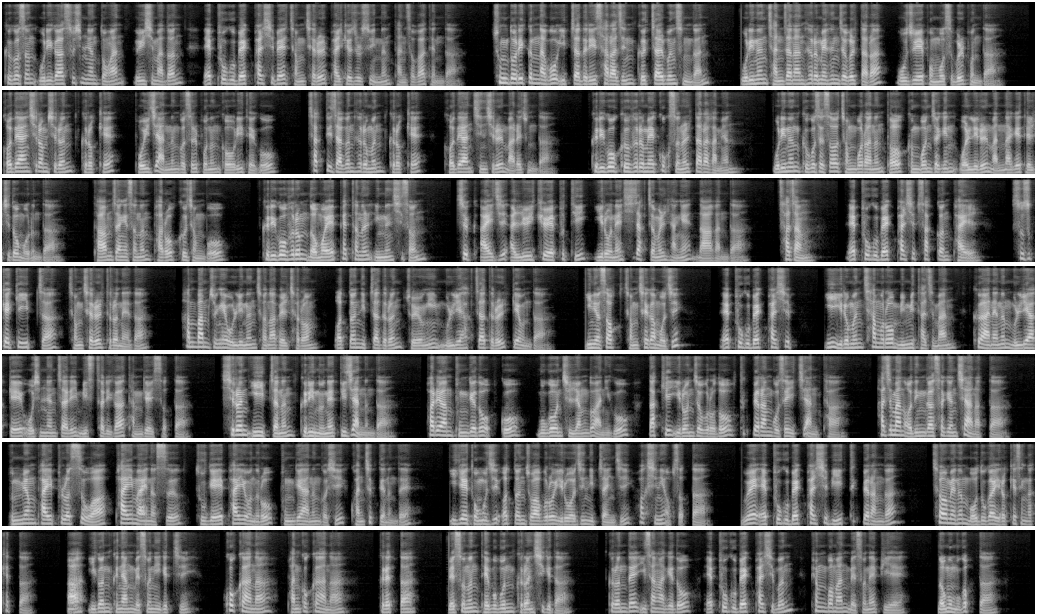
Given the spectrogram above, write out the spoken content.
그것은 우리가 수십 년 동안 의심하던 F980의 정체를 밝혀줄 수 있는 단서가 된다. 충돌이 끝나고 입자들이 사라진 그 짧은 순간 우리는 잔잔한 흐름의 흔적을 따라 우주의 본 모습을 본다. 거대한 실험실은 그렇게 보이지 않는 것을 보는 거울이 되고 착디 작은 흐름은 그렇게 거대한 진실을 말해준다. 그리고 그 흐름의 곡선을 따라가면 우리는 그곳에서 정보라는 더 근본적인 원리를 만나게 될지도 모른다. 다음 장에서는 바로 그 정보, 그리고 흐름 너머의 패턴을 읽는 시선, 즉 IGRUEQFT 이론의 시작점을 향해 나아간다. 4장 F980 사건 파일 수수께끼 입자 정체를 드러내다 한밤중에 울리는 전화벨처럼 어떤 입자들은 조용히 물리학자들을 깨운다. 이 녀석 정체가 뭐지? F980 이 이름은 참으로 밋밋하지만 그 안에는 물리학계의 50년짜리 미스터리가 담겨 있었다. 실은 이 입자는 그리 눈에 띄지 않는다. 화려한 붕괴도 없고 무거운 질량도 아니고 딱히 이론적으로도 특별한 곳에 있지 않다. 하지만 어딘가 석연치 않았다. 분명 파이 플러스와 파이 마이너스 두 개의 파이온으로 붕괴하는 것이 관측되는데 이게 도무지 어떤 조합으로 이루어진 입자인지 확신이 없었다. 왜 F982 특별한가? 처음에는 모두가 이렇게 생각했다. 아, 이건 그냥 메손이겠지. 코크 하나, 반코크 하나. 그랬다. 메손은 대부분 그런 식이다. 그런데 이상하게도 F980은 평범한 메손에 비해 너무 무겁다.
